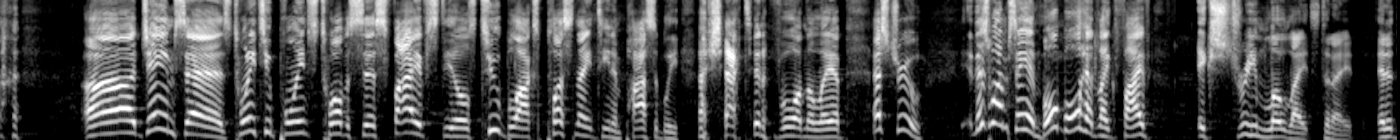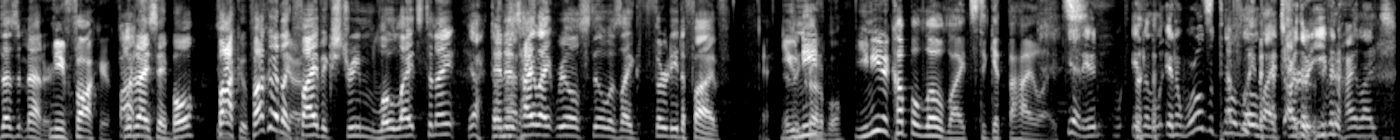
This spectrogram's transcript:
uh, James says 22 points, 12 assists, 5 steals, 2 blocks, plus 19, and possibly a Shaq a full on the layup. That's true. This is what I'm saying. Bol Bol had like 5 extreme low lights tonight, and it doesn't matter. You need Facu. What did I say, Bull? Facu. Facu had like Yeah. five extreme low lights tonight. Yeah, doesn't and his matter. highlight reel still was like thirty to five. You It's need incredible. you need a couple low lights to get the highlights. Yeah, dude. In a, in a world with no definitely not lowlights, are there even highlights?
